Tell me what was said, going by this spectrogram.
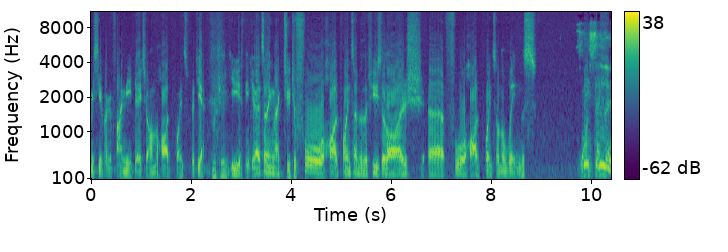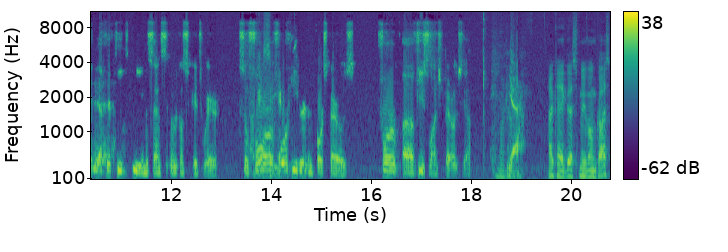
me see if I can find any data on the hard points, but yeah. Would you- You think you had something like two to four hard points under the fuselage, uh, four hard points on the wings. One Basically, like the F-15C in a sense when it comes to edgeware. So four so yeah. four heaters and four sparrows, four uh, fuselage sparrows. Yeah. Roger. Yeah. Okay, let's move on, guys.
